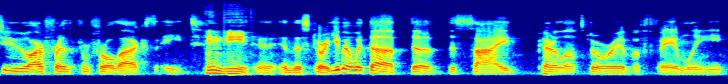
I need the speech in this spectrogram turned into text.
to our friends from Frolix 8 Indeed. in, in this story. Even with the, the, the side parallel story of a family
